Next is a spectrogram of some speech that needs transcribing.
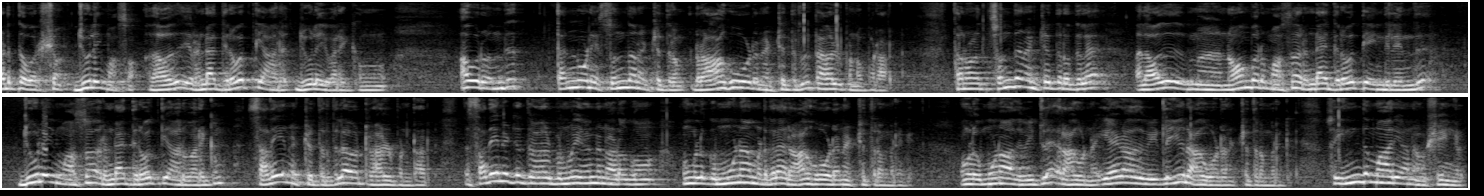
அடுத்த வருஷம் ஜூலை மாதம் அதாவது ரெண்டாயிரத்தி இருபத்தி ஆறு ஜூலை வரைக்கும் அவர் வந்து தன்னுடைய சொந்த நட்சத்திரம் ராகுவோட நட்சத்திரத்தில் ட்ராவல் பண்ண போகிறார் தன்னோட சொந்த நட்சத்திரத்தில் அதாவது நவம்பர் மாதம் ரெண்டாயிரத்தி இருபத்தி ஐந்துலேருந்து ஜூலை மாதம் ரெண்டாயிரத்தி இருபத்தி ஆறு வரைக்கும் சதய நட்சத்திரத்தில் அவர் ட்ராவல் பண்ணுறார் இந்த சதய நட்சத்திரம் ட்ராவல் பண்ணும்போது என்னென்ன நடக்கும்? உங்களுக்கு மூணாம் இடத்துல ராகுவோட நட்சத்திரம் இருக்குது உங்களுக்கு மூணாவது வீட்டில் ராகுவோட ஏழாவது வீட்லேயும் ராகுவோட நட்சத்திரம் இருக்குது ஸோ இந்த மாதிரியான விஷயங்கள்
